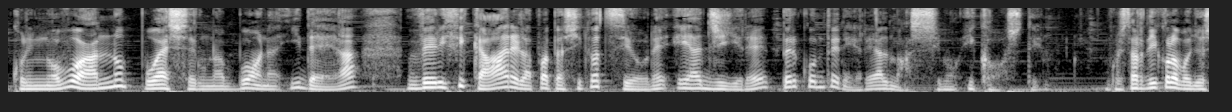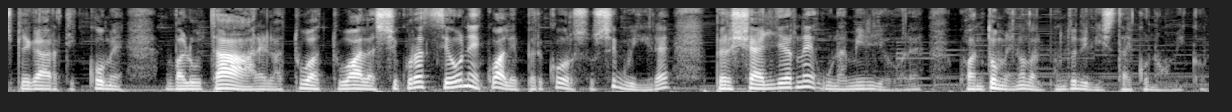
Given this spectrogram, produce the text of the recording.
con il nuovo anno può essere una buona idea verificare la propria situazione e agire per contenere al massimo i costi. Questo articolo voglio spiegarti come valutare la tua attuale assicurazione e quale percorso seguire per sceglierne una migliore, quantomeno dal punto di vista economico.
